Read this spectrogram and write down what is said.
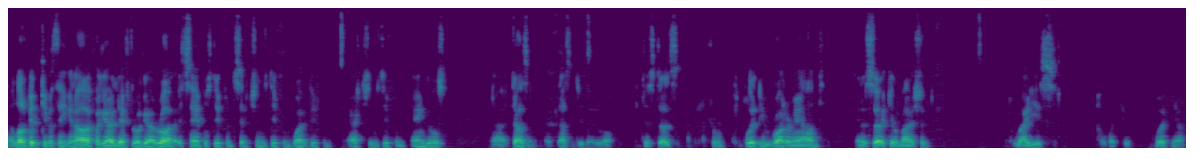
So a lot of people keep thinking, oh, if I go left or I go right, it samples different sections, different weight, different actions, different angles. No, it doesn't. It doesn't do that at all. It just does completely right around in a circular motion, radius of what you're working on.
